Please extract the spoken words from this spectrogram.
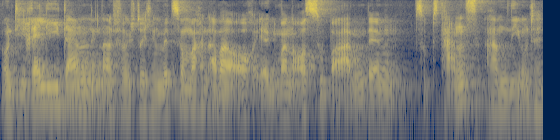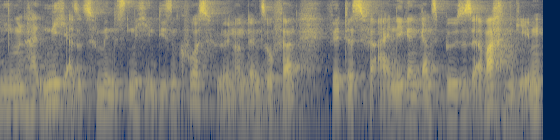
und die Rallye dann in Anführungsstrichen mitzumachen, aber auch irgendwann auszubaden. Denn Substanz haben die Unternehmen halt nicht, also zumindest nicht in diesen Kurshöhen. Und insofern wird es für einige ein ganz böses Erwachen geben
